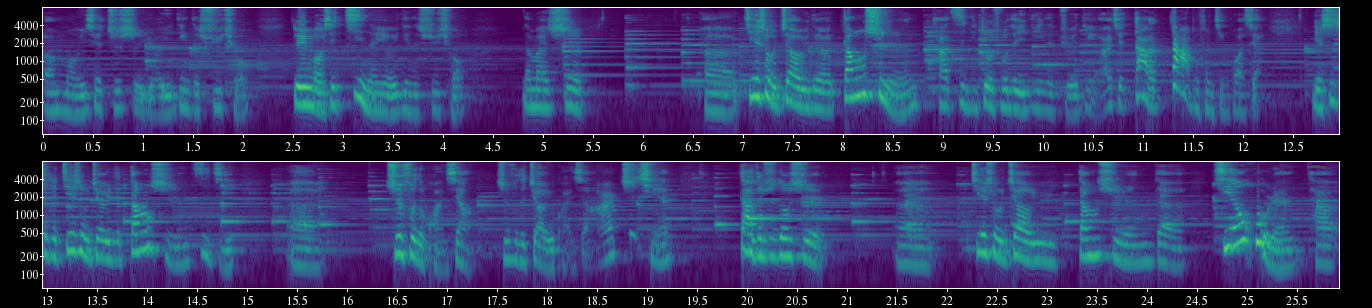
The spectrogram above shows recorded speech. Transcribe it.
呃某一些知识有一定的需求，对于某些技能有一定的需求，那么是呃接受教育的当事人他自己做出的一定的决定，而且大大部分情况下也是这个接受教育的当事人自己呃支付的款项，支付的教育款项，而之前大多数都是呃接受教育当事人的。监护人他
